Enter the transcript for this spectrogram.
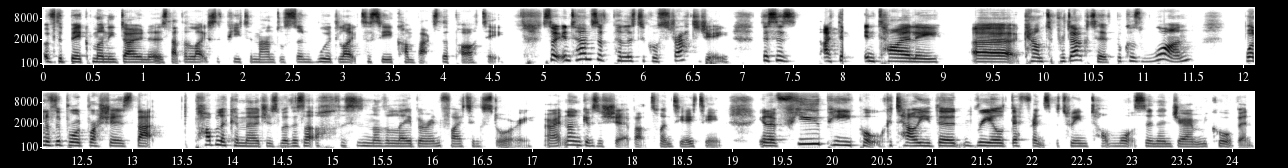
of the big money donors that the likes of Peter Mandelson would like to see come back to the party. So, in terms of political strategy, this is, I think, entirely uh, counterproductive because one, one of the broad brushes that the public emerges with is like, oh, this is another Labour infighting story. All right. No one gives a shit about 2018. You know, few people could tell you the real difference between Tom Watson and Jeremy Corbyn.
